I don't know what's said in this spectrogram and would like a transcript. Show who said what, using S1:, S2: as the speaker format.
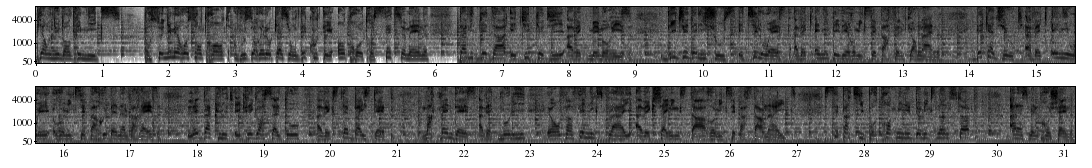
S1: Bienvenue dans Dream Mix. Pour ce numéro 130, vous aurez l'occasion d'écouter entre autres cette semaine David Guetta et Kid Cudi avec Memories, DJ Delicious et Till West avec NIPD remixé par Funkerman, Becca Duke avec Anyway remixé par Ruben Alvarez, Back Luke et Gregor Salto avec Step by Step, Mark Mendes avec Molly et enfin Phoenix Fly avec Shining Star remixé par Star Night. C'est parti pour 30 minutes de mix non-stop. À la semaine prochaine.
